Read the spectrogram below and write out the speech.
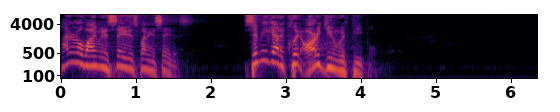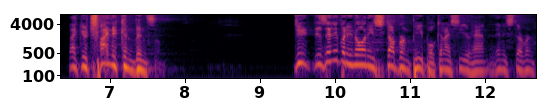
I don't know why I'm going to say this, but I'm going to say this. Some of you got to quit arguing with people. Like you're trying to convince them. Do you, does anybody know any stubborn people? Can I see your hand? Any stubborn?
